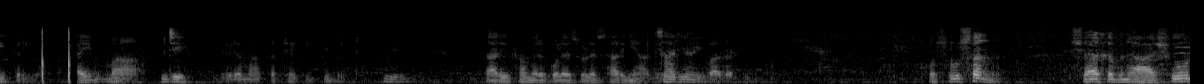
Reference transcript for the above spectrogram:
کی کریے جی۔ جڑے میں کٹھے کیتی بیٹھا جی۔ تعریفاں میرے کو اس ویلے ساریاں آ گئی۔ عبادت دی۔ خصوصاً شیخ ابن عاشور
